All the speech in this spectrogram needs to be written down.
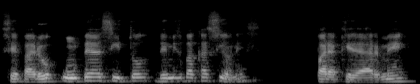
separo un pedacito de mis vacaciones para quedarme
